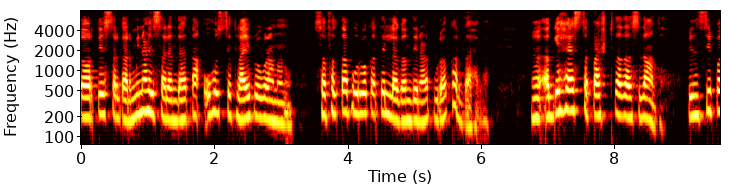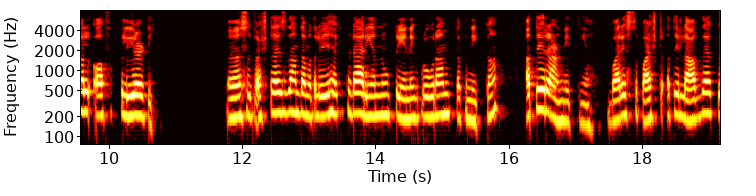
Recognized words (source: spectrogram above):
ਤੌਰ ਤੇ ਸਰਗਰਮੀ ਨਾਲ ਹਿੱਸਾ ਲੈਂਦਾ ਹੈ, ਤਾਂ ਉਹ ਸਿਖਲਾਈ ਪ੍ਰੋਗਰਾਮਾਂ ਨੂੰ ਸਫਲਤਾਪੂਰਵਕ ਅਤੇ ਲਗਨ ਦੇ ਨਾਲ ਪੂਰਾ ਕਰਦਾ ਹੈਗਾ। ਅੱਗੇ ਹੈ ਸਪਸ਼ਟਤਾ ਦਾ ਸਿਧਾਂਤ ਪ੍ਰਿੰਸੀਪਲ ਆਫ ਕਲੀਅਰਟੀ ਸਪਸ਼ਟਤਾ ਦੇ ਸਿਧਾਂਤ ਦਾ ਮਤਲਬ ਇਹ ਹੈ ਕਿ ਖਿਡਾਰੀਆਂ ਨੂੰ ਟ੍ਰੇਨਿੰਗ ਪ੍ਰੋਗਰਾਮ, ਤਕਨੀਕਾਂ ਅਤੇ ਰਣਨੀਤੀਆਂ ਬਾਰੇ ਸਪਸ਼ਟ ਅਤੇ ਲਾਭਦਾਇਕ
